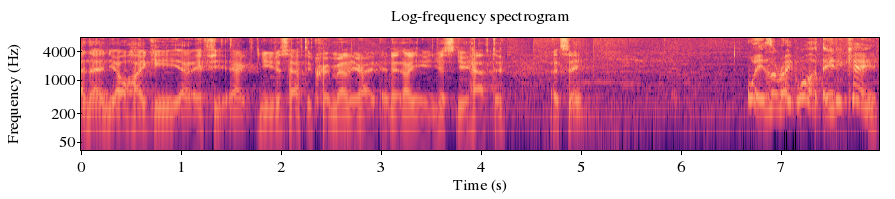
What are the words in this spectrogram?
and then yo Heike. Yeah, if you like, you just have to crit melee, right? In it, like, you just you have to. Let's see. Wait, is it rank one? 80k.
